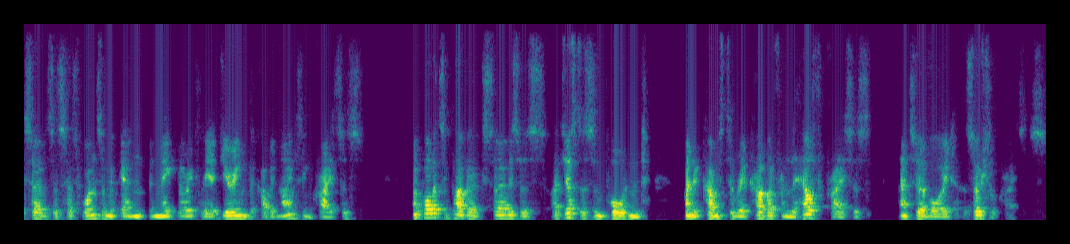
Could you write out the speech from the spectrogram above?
services has once and again been made very clear during the COVID-19 crisis, and quality public services are just as important when it comes to recover from the health crisis and to avoid a social crisis.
